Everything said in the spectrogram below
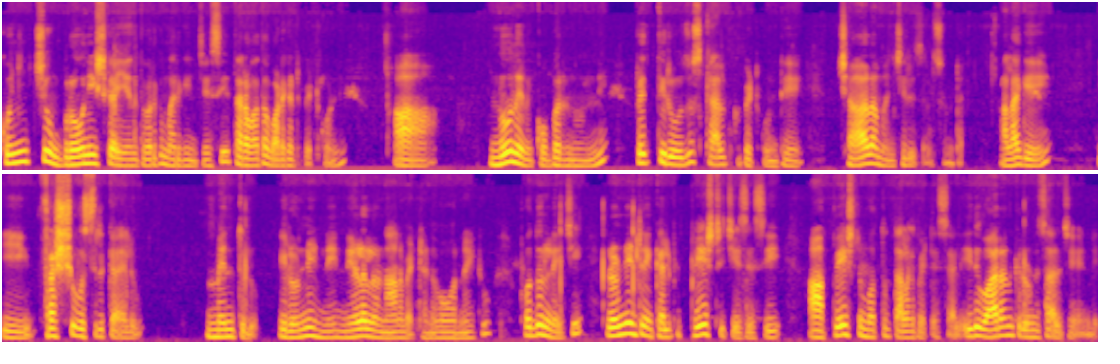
కొంచెం బ్రౌనిష్గా అయ్యేంత వరకు మరిగించేసి తర్వాత వడగట్టి పెట్టుకోండి. ఆ నూనెని కొబ్బరి నూనెని ప్రతిరోజు స్కాల్ప్కి పెట్టుకుంటే చాలా మంచి రిజల్ట్స్ ఉంటాయి. అలాగే ఈ ఫ్రెష్ ఉసిరికాయలు మెంతులు ఈ రెండింటిని నీళ్ళలో నానబెట్టండి ఓవర్ నైట్. పొద్దున్న లేచి రెండింటిని కలిపి పేస్ట్ చేసేసి ఆ పేస్ట్ని మొత్తం తలగబెట్టేసేయాలి. ఇది వారానికి రెండుసార్లు చేయండి.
